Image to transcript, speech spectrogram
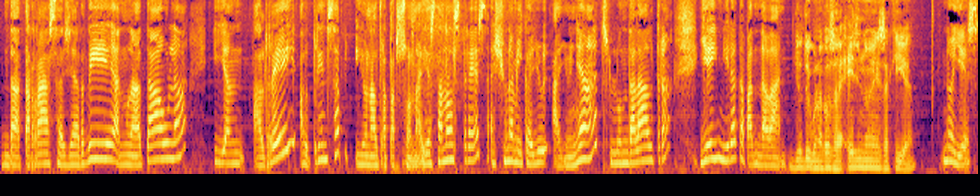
de terrassa, jardí, en una taula, i hi ha el rei, el príncep i una altra persona. I estan els tres així una mica allu- allunyats l'un de l'altre, i ell mira cap endavant. Jo et dic una cosa, ell no és aquí, eh? No hi és.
